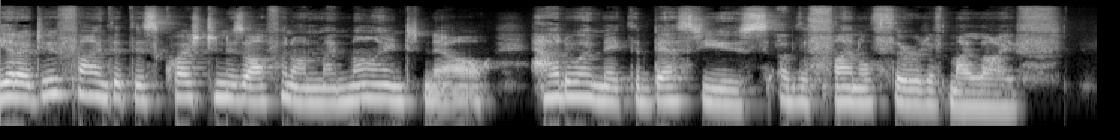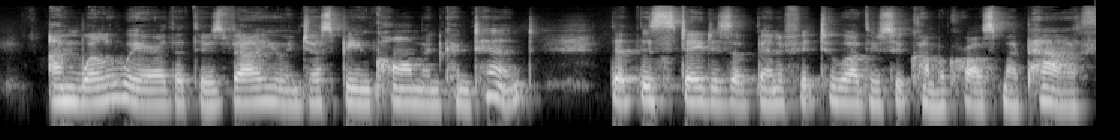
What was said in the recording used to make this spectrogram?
Yet I do find that this question is often on my mind now. How do I make the best use of the final third of my life? I'm well aware that there's value in just being calm and content, that this state is of benefit to others who come across my path.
